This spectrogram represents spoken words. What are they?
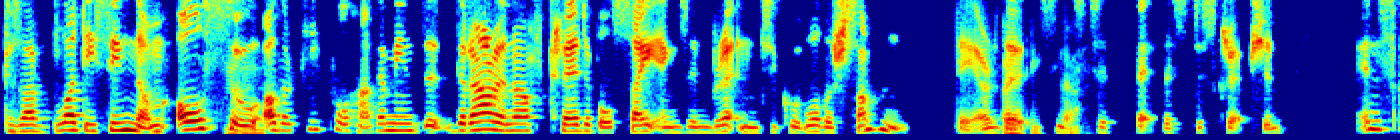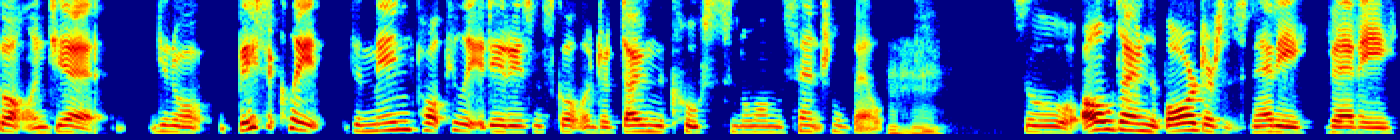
because I've bloody seen them. Also, Mhm. other people have. I mean, th- there are enough credible sightings in Britain to go, well, there's something there that think so. seems to fit this description. In Scotland, yeah, you know, basically the main populated areas in Scotland are down the coasts and along the central belt. Mm-hmm. So all down the borders, it's very, very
